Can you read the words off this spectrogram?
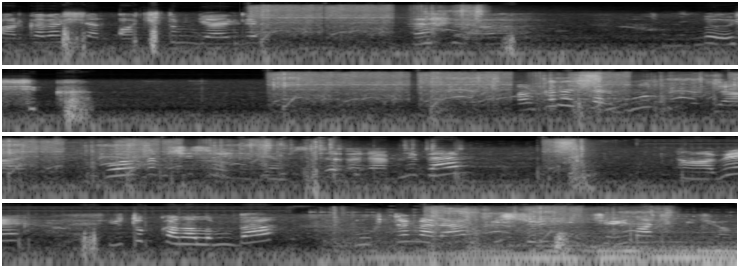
Arkadaşlar açtım geldim. Heh ya. Sonunda ışık. Kanalımda muhtemelen bir sürü hiç yayın açmayacağım.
